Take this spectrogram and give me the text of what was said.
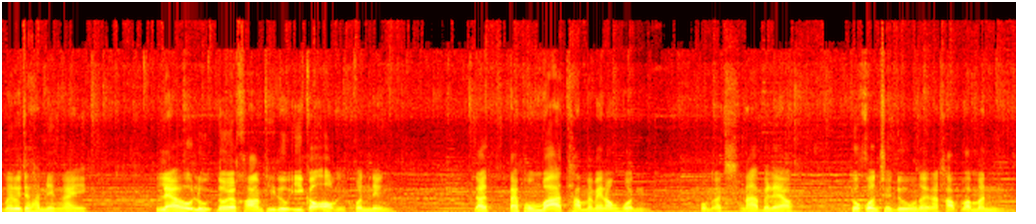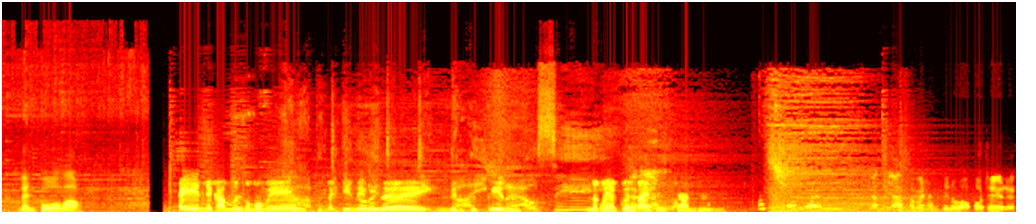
ไม่รู้จะทำยังไง แล้วลูโดยความที่ลูอี้ก็ออกอีกคนหนึ่งแล้วแต่ผมว่าถ้ามันไม่ล่องหน ผมอาจจะชนะไปแล้ว ทุกคนช่วยดูหน่อยนะครับ ว่ามันเล่นโปรหรือเปล่าไอ้ในกำมือของผมเองสกินไม่มีเลยบินสกินนักเรียนคนใต้สักันอยากอยากเข้าไปทำจิโร่บอกโคตรเท่เลย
